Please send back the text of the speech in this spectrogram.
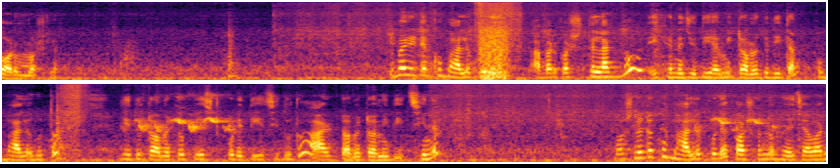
গরম মশলা। এবার এটা খুব ভালো করে আবার কষাতে লাগবো। এখানে যদি আমি টমেটো দিতাম, খুব ভালো হতো। যেহেতু টমেটো পেস্ট করে দিয়েছি দুটো, আর টমেটো আমি দিচ্ছি না। মশলাটা খুব ভালো করে কষানো হয়ে যাওয়ার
